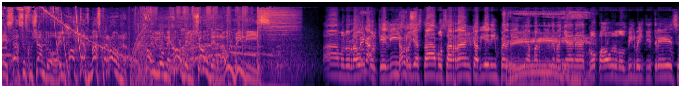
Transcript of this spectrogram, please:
Estás escuchando el podcast más perrón con lo mejor del show de Raúl Brindis. Vámonos, Raúl, porque listo, ya estamos. Arranca bien imperdible a partir de mañana. Copa Oro 2023.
